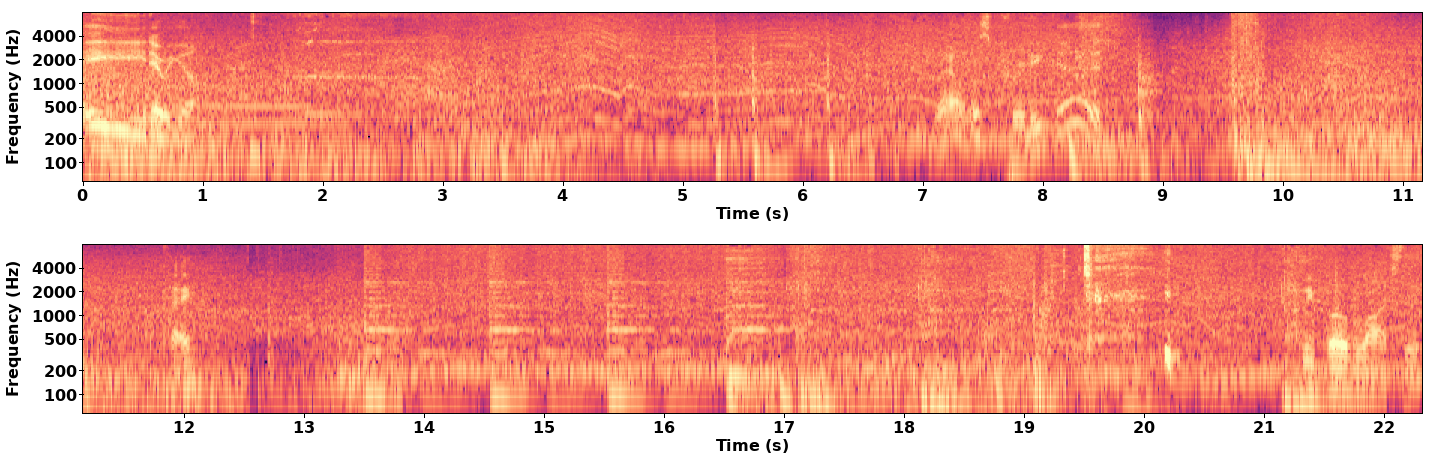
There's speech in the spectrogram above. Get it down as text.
Hey, there we go. That was pretty good. Okay. we both launched it.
